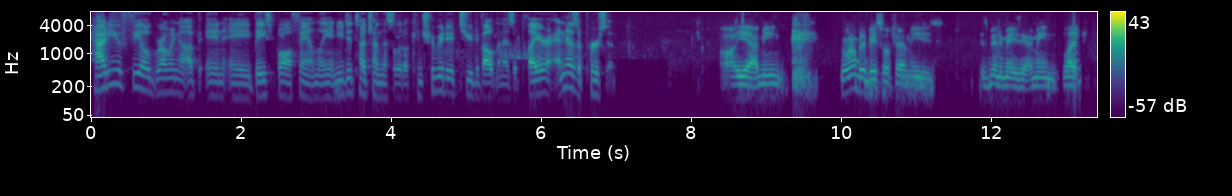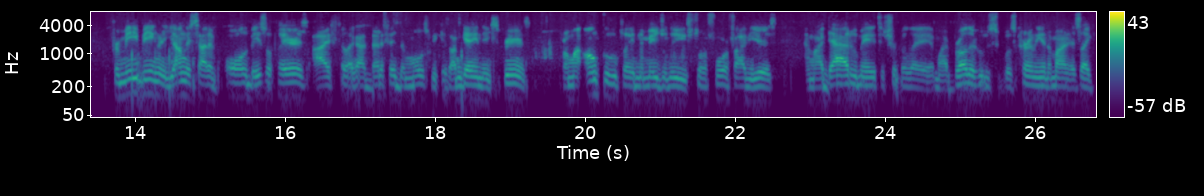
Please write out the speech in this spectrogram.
how do you feel growing up in a baseball family? And you did touch on this a little. Contributed to your development as a player and as a person. Oh uh, yeah, I mean, growing up in a baseball family is, has been amazing. I mean, like for me, being the youngest out of all the baseball players, I feel like I benefited the most because I'm getting the experience from my uncle who played in the major leagues for four or five years, and my dad who made it to AAA, and my brother who's was currently in the minors. Like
